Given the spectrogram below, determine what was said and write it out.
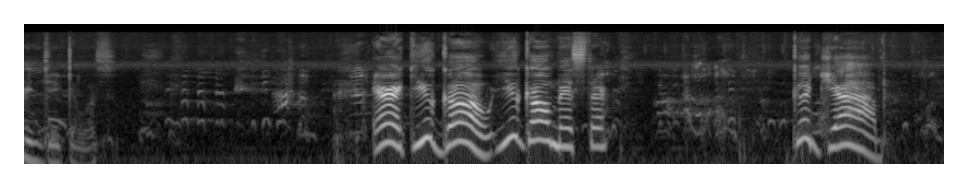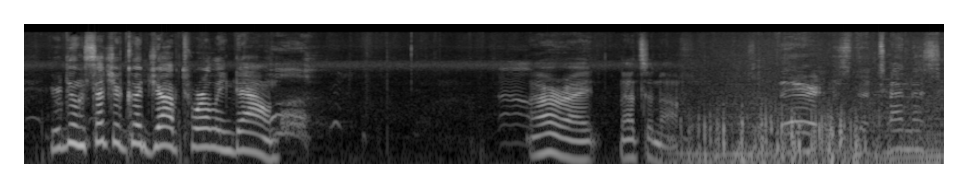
Ridiculous. Eric, you go. You go, mister. Good job. You're doing such a good job twirling down. Oh. Oh. All right, that's enough. There's the tennis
